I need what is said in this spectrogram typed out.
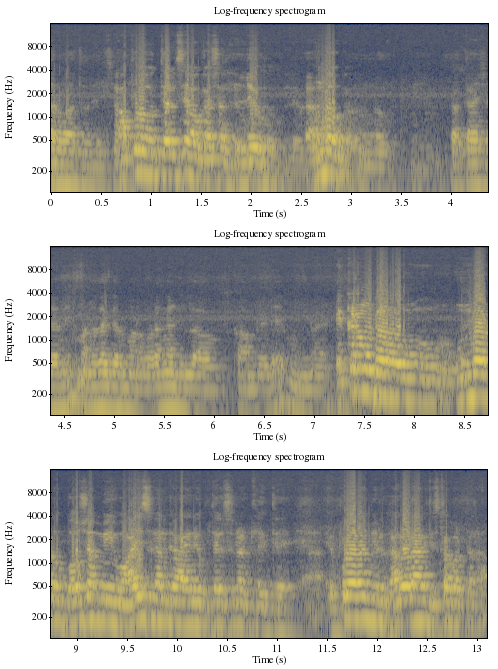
తర్వాత అప్పుడు తెలిసే అవకాశాలు లేవు. ఉండవు అని మన దగ్గర మన వరంగల్ జిల్లా కామ్రేడే ఉన్నాయి. ఎక్కడ ఉంటాడు ఉన్నాడు? బహుశా మీ వాయిస్ కనుక ఆయనకు తెలిసినట్లయితే ఎప్పుడైనా మీరు కలవడానికి ఇష్టపడతారా.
